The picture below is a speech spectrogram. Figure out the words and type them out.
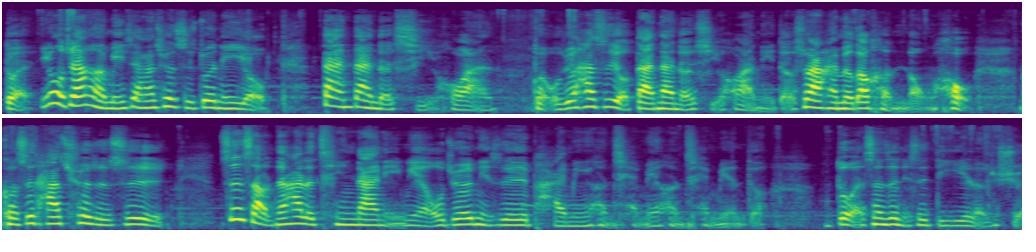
对，因为我觉得很明显，他确实对你有淡淡的喜欢。对，我觉得他是有淡淡的喜欢你的，虽然还没有到很浓厚，可是他确实是至少你在他的清单里面，我觉得你是排名很前面、很前面的。对，甚至你是第一人选。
